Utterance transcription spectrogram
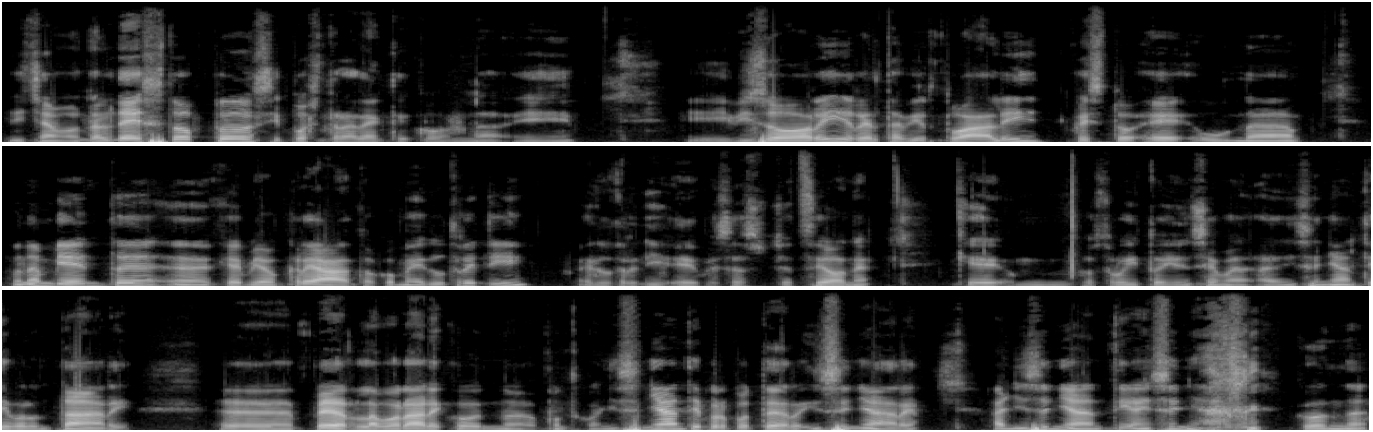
diciamo dal desktop, si può estrarre anche con i, i visori in realtà virtuali, questo è una, un ambiente eh, che abbiamo creato come Edu3D, Edu3D è questa associazione che ho costruito io insieme agli insegnanti e volontari eh, per lavorare con, appunto, con gli insegnanti, per poter insegnare agli insegnanti a insegnare con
